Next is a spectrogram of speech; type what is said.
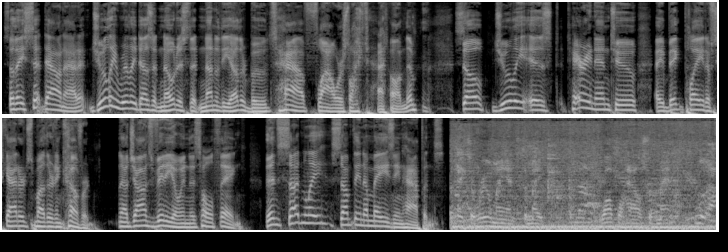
So they sit down at it. Julie really doesn't notice that none of the other booths have flowers like that on them. So Julie is tearing into a big plate of scattered, smothered, and covered. Now, John's videoing this whole thing. Then suddenly, something amazing happens. It takes a real man to make Waffle House romantic. Yeah.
